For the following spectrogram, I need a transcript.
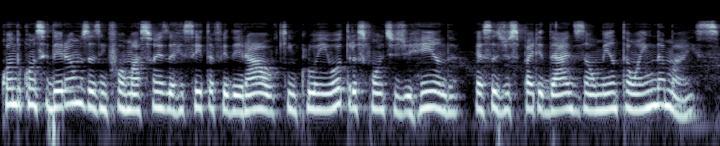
Quando consideramos as informações da Receita Federal, que incluem outras fontes de renda, essas disparidades aumentam ainda mais.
